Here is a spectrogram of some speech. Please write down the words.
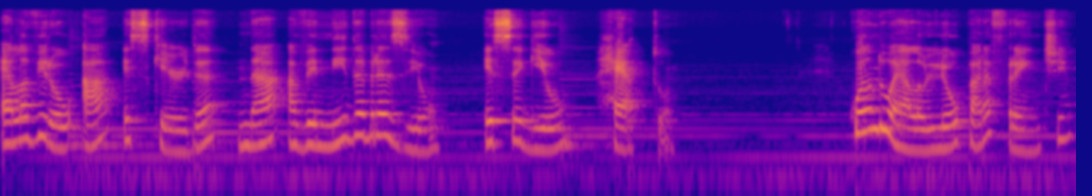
ela virou à esquerda na Avenida Brasil e seguiu reto. Quando ela olhou para frente,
